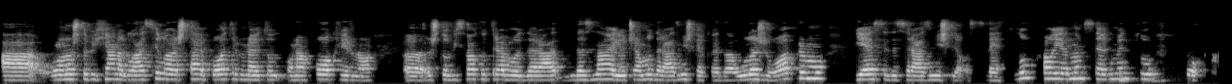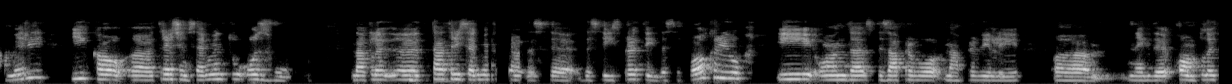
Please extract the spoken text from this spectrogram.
A ono što bih ja naglasila šta je potrebno je to onako okvirno što bi svako trebalo da, da zna i o čemu da razmišlja kada ulaže u opremu, jeste da se razmišlja o svetlu kao jednom segmentu, o kameri i kao uh, trećem segmentu o zvuku. Dakle, uh, ta tri segmenta treba da se, da se isprate i da se pokriju i onda ste zapravo napravili negde komplet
